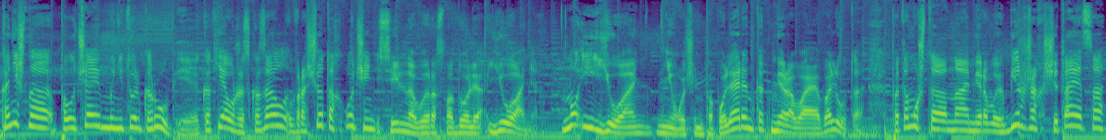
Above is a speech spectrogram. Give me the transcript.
Конечно, получаем мы не только рупии. Как я уже сказал, в расчетах очень сильно выросла доля юаня. Но и юань не очень популярен как мировая валюта, потому что на мировых биржах считается,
